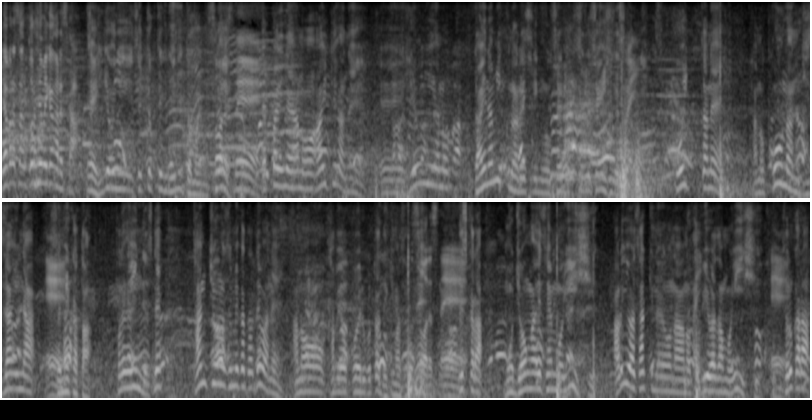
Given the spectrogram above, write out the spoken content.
山田さんこの辺はいかがですか？ね、非常に積極的でいいと思います。ね。そうですね。やっぱりね、あの相手がね、えー非常にあのダイナミックなレスリングをする選手ですから、こういったね、あの高難自在な攻め方、これがいいんですね。単調な攻め方ではね、あの壁を越えることはできませんね。そうですね。ですから、もう場外戦もいいし、あるいはさっきのようなあの飛び技もいいし、ええ。それから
